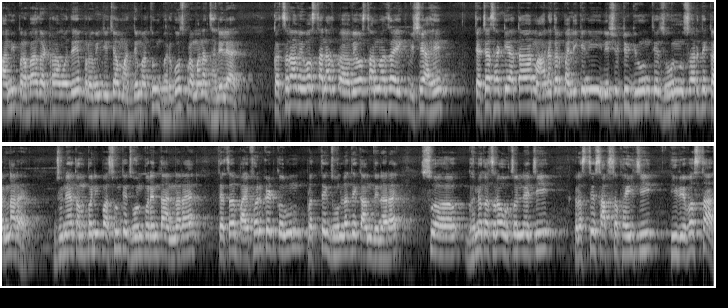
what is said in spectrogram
आम्ही प्रभाग अठरामध्ये प्रवीणजीच्या माध्यमातून भरघोस प्रमाणात झालेल्या आहेत. कचरा व्यवस्थाना व्यवस्थापनाचा एक विषय आहे. त्याच्यासाठी आता महानगरपालिकेने इनिशिएटिव्ह घेऊन ते झोननुसार ते करणार आहे. जुन्या कंपनीपासून ते झोनपर्यंत आणणार आहे. त्याचं बायफर्केट करून प्रत्येक झोनला ते काम देणार आहे. स्व घनकचरा उचलण्याची रस्ते साफसफाईची ही व्यवस्था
